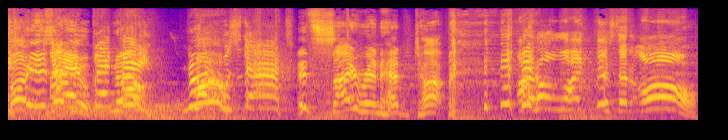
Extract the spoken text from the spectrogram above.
Oh, he's oh, at you! Bit No! Me. No! What was that? It's Siren Head Top. I don't like this at all.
